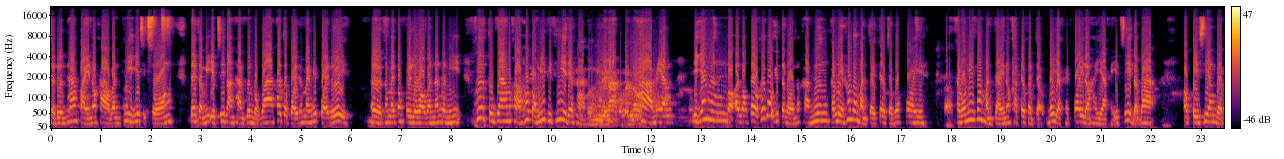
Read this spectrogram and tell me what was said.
จะเดินทางไปเนาะค่ะ วันที่ยี่สิบสองได้กับมีเอฟซีบางท่านเพื่อนบอกว่า ถ้าจะปล่อยทำไมไม่ปล่อยเลย เออทำไมต้องไปรอวันนั้นวันนี้เพื่อทุกอย่างเนาะค่ะเขาต้องมีพิธีเด้อค่ะต้องมีเวลาของมันเนาะค่ะแมนอีกอย่างหนึ่งเนาะเอ่อน้องแต้วเคยบอกอยู่ตลอดเนาะค่ะหนึ่งคันเลขเข้าบ่มั่นใจแต้วจะบ่ปล่อยถ้าบ่มีความมั่นใจเนาะค่ะแต้วก็จะบ่อยากให้ปล่อยแล้วให้อยากให้ FC แบบว่า เอาไปเสี่ยงแบบ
